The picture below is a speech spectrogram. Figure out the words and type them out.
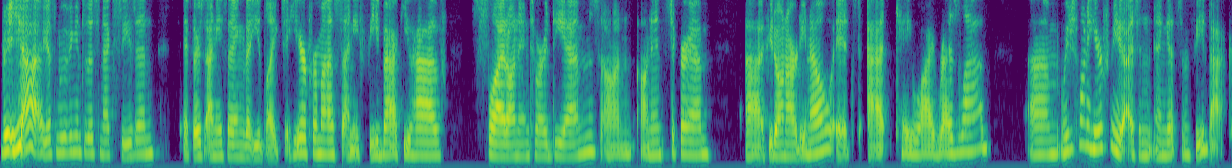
but yeah, I guess moving into this next season, if there's anything that you'd like to hear from us, any feedback you have, slide on into our DMs on on Instagram. Uh, if you don't already know, it's at KY Reslab um, we just want to hear from you guys and, and get some feedback.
